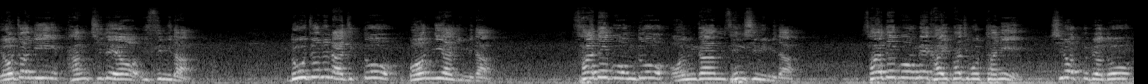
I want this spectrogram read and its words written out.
여전히 방치되어 있습니다. 노조는 아직도 먼 이야기입니다. 4대 보험도 언감생심입니다. 4대 보험에 가입하지 못하니 실업급여도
